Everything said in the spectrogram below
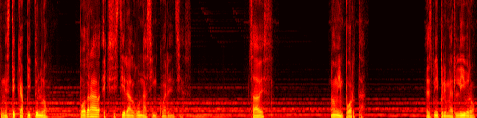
En este capítulo podrá existir algunas incoherencias. ¿Sabes? No me importa. Es mi primer libro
